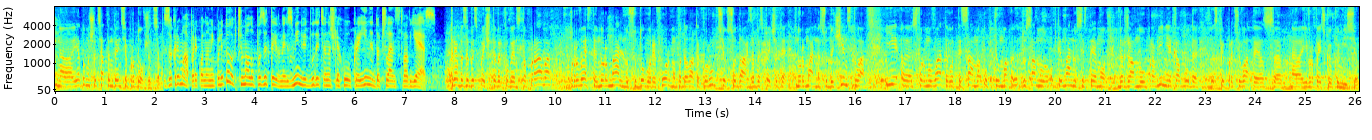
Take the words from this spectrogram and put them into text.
е, я думаю, що ця тенденція продовжиться. Зокрема, переконаний політолог, чимало позитивних змін відбудеться на шляху України до членства в ЄС. Треба забезпечити верховенство права, провести нормальну судову реформу, подолати корупцію в судах, забезпечити нормальне судочинство і е, сформувати от те саме оптима, е, ту саму оптимальну систему державного управління, яка буде співпрацювати з е, європейською комісією.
